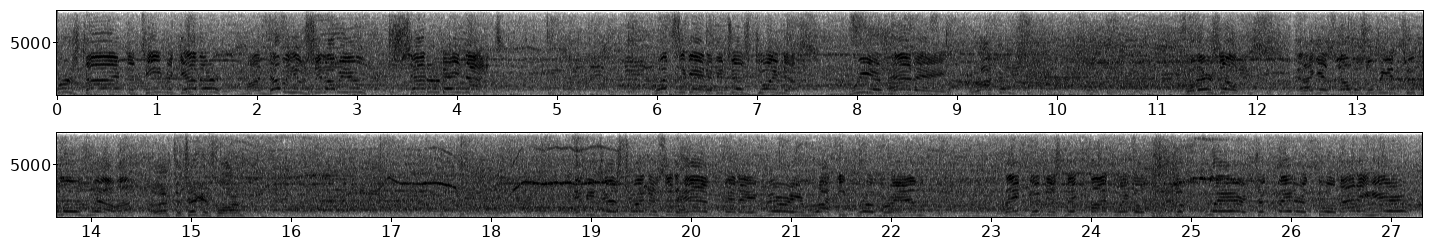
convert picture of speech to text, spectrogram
First time to team together on WCW Saturday night. Once again, if you just joined us, we have had a Rock'em. So there's Elvis. And I guess Elvis will be in Tupelo as well, huh? I left a ticket for him. If you just joined us, it has been a very rocky program. Thank goodness Nick Bockwinkel took Flair, took Vader, and threw him out of here.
